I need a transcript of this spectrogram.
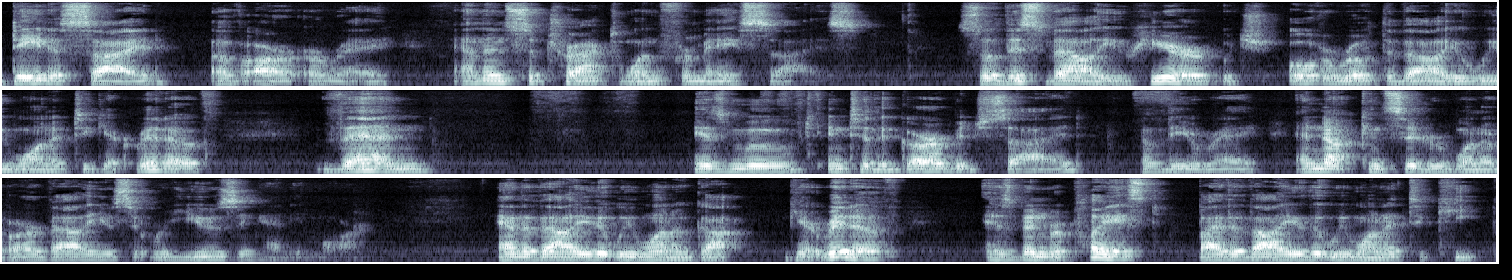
data side of our array, and then subtract one from a size. So this value here, which overwrote the value we wanted to get rid of, then is moved into the garbage side, of the array and not considered one of our values that we're using anymore. And the value that we want to got, get rid of has been replaced by the value that we wanted to keep.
